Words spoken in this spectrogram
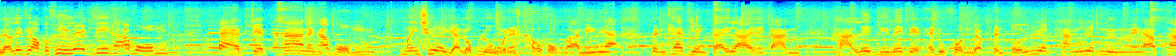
แล้วเลขที่ออกก็คือเลขนี้ครับผม875 นะครับผมไม่เชื่ออย่าลบหลู่นะครับผมอันนี้เนี่ยเป็นแค่เพียงไกด์ไลน์ในการ หาเลขดีเลขเด็ดให้ทุกคนแบบเป็นตัวเลือกทางเลือกหนึ่งนะครับ ถ้า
